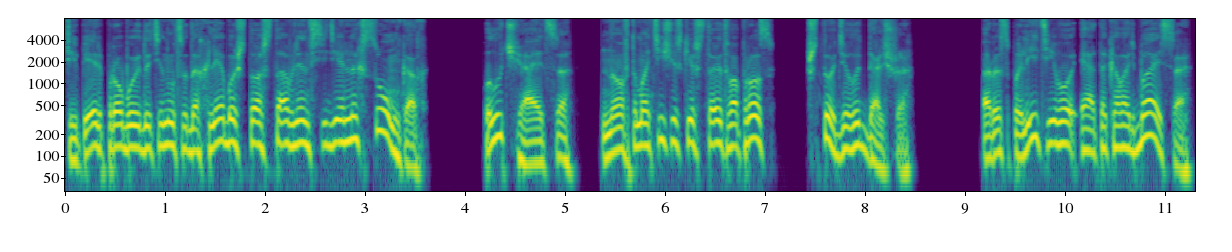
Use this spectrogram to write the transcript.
Теперь пробую дотянуться до хлеба, что оставлен в сидельных сумках. Получается, но автоматически встает вопрос, что делать дальше. Распылить его и атаковать Байса?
